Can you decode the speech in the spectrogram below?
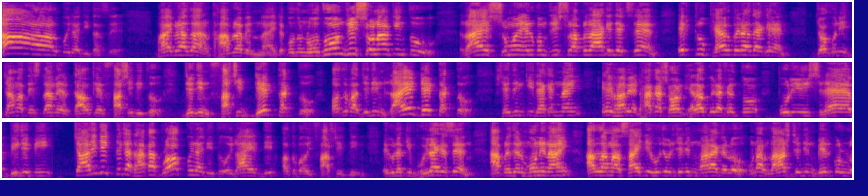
লাল কইরা দিতেছে। ভাই ব্রাদার ঘাবড়াবেন না। এটা কোনো নতুন দৃশ্য না কিন্তু রায়ের সময় এরকম দৃশ্য আপনারা আগে দেখছেন। একটু খেয়াল করে দেখেন, যখনই জামাত ইসলামের কাউকে ফাঁসি দিত, যেদিন ফাঁসির ডেট থাকতো অথবা যেদিন রায়ের ডেট থাকতো, সেদিন কি দেখেন নাই? এভাবে ঢাকা শহর ঘেরাও করে ফেলতো পুলিশ, র্যাব বিজেপি চারিদিক থেকে ঢাকা ব্লক করে দিত, ওই রায়ের দিন অথবা ওই ফাঁসির দিন। এগুলো কি ভুলে গেছেন? আপনাদের মনে নাই? আল্লামা সাইদি হুজুর যেদিন মারা গেল ওনার লাশ যেদিন বের করল,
